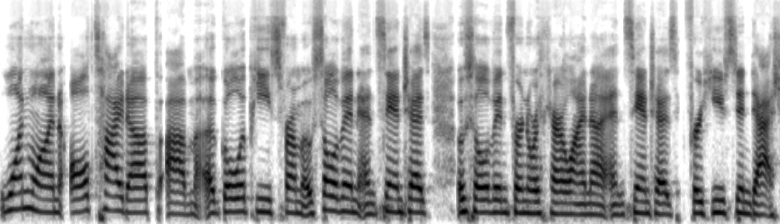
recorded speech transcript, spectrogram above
one-one, all tied up. Um, a goal apiece from O'Sullivan and Sanchez. O'Sullivan for North Carolina and Sanchez for Houston Dash.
